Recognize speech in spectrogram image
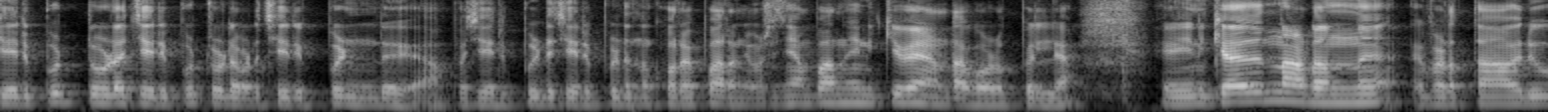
ചെരുപ്പ് ഇട്ടൂടെ ചെരുപ്പ് ഇട്ടൂടെ ഇവിടെ ചെരുപ്പുണ്ട്. അപ്പോൾ ചെരുപ്പിട് ചെരുപ്പിടുന്ന് കുറേ പറഞ്ഞു. പക്ഷെ ഞാൻ പറഞ്ഞു എനിക്ക് വേണ്ട കുഴപ്പമില്ല. എനിക്കത് നടന്ന് ഇവിടുത്തെ ആ ഒരു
